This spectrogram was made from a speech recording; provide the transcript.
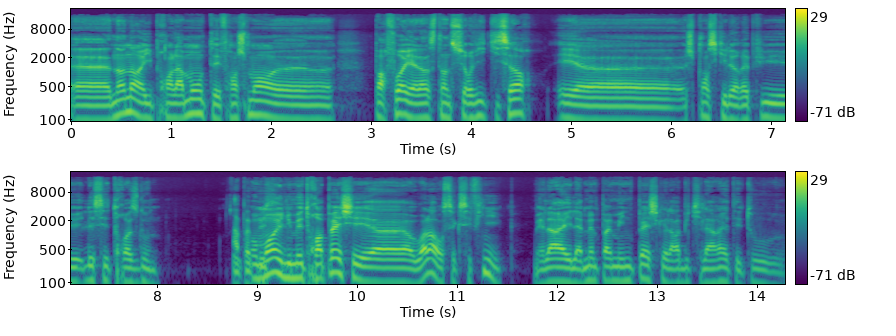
Euh, non, non, il prend la monte et franchement, parfois, il y a l'instinct de survie qui sort. Et euh, je pense qu'il aurait pu laisser 3 secondes. Un peu Au plus. moins, il lui met 3 pêches et euh, voilà, on sait que c'est fini. Mais là, il a même pas mis une pêche que l'arbitre il arrête et tout.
